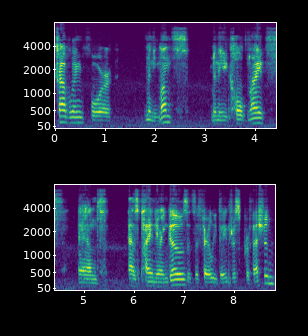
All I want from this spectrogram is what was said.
traveling for many months, many cold nights, and as pioneering goes, it's a fairly dangerous profession.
